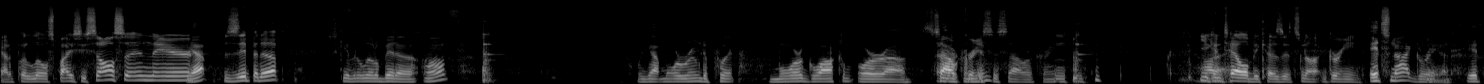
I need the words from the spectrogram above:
Got to put a little spicy salsa in there. Yep. Zip it up. Just give it a little bit of oomph. We got more room to put more guacamole or uh, sour, Sour cream. cream. This is sour cream. You can tell because it's not green. It's not green. It's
